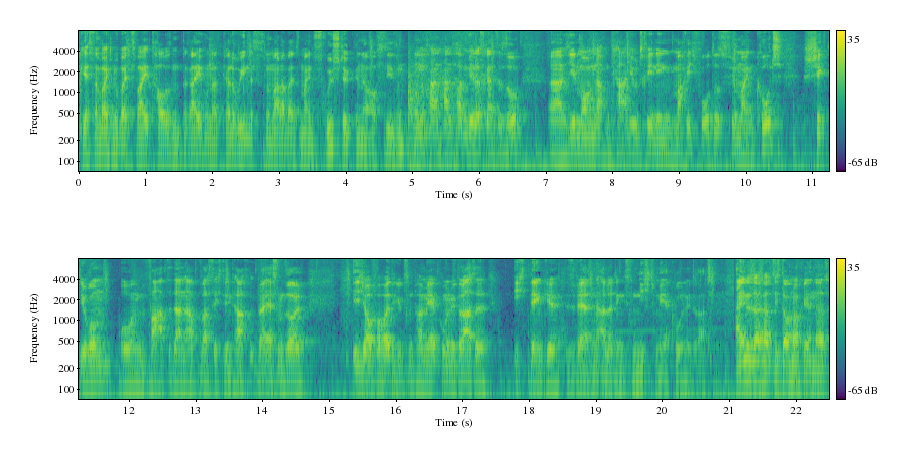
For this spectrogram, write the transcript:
gestern war ich nur bei 2300 Kalorien, das ist normalerweise mein Frühstück in der Offseason. Momentan handhaben wir das Ganze so, äh, jeden Morgen nach dem Cardio-Training mache ich Fotos für meinen Coach, schicke die rum und warte dann ab, was ich den Tag über essen soll. Ich hoffe, heute gibt es ein paar mehr Kohlenhydrate. Ich denke, es werden allerdings nicht mehr Kohlenhydrate. Eine Sache hat sich doch noch geändert.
